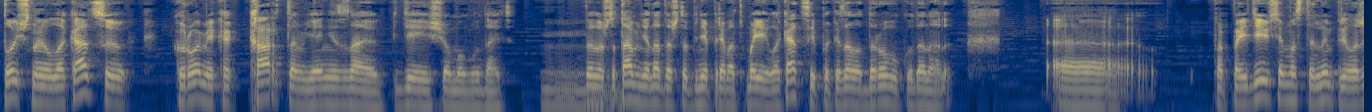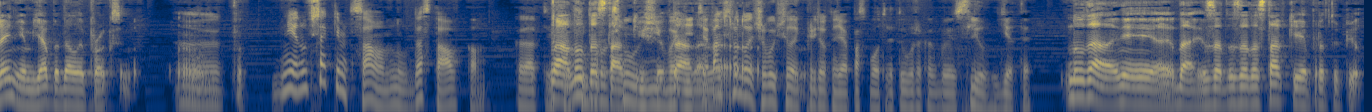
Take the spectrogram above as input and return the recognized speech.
точную локацию, кроме как картам, я не знаю, где еще могу дать. М, Потому что там мне надо, чтобы мне прямо от моей локации показала дорогу, куда надо. Э, По, по идее, всем остальным приложениям я бы дал approximate. Э, Не, ну всяким самым, ну, доставкам. Когда ты А, ну, доставки не ещё, вводить. да, да, а там да. все равно живой человек придет на тебя посмотрит, ты уже как бы слил где ты. Ну да, не, не, да, за, за доставки я протупил.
